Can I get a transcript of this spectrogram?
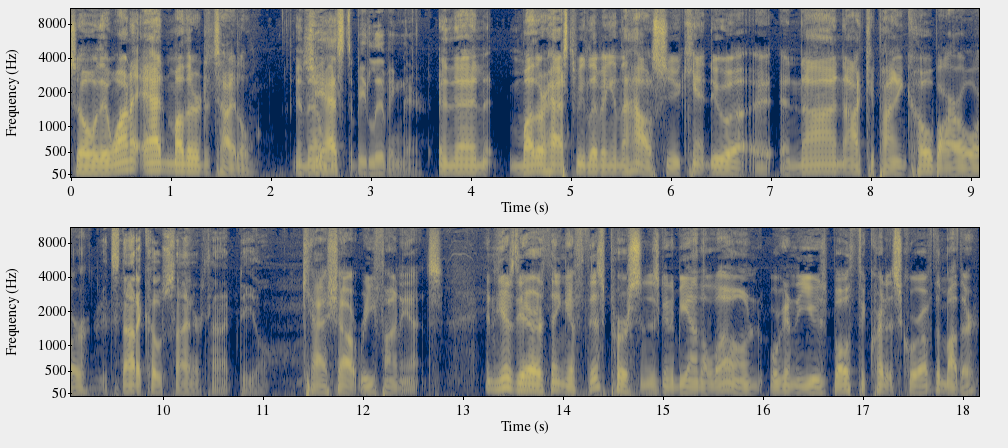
So they want to add mother to title. And she then, has to be living there. And then mother has to be living in the house. So you can't do a, a, a non occupying co borrower. It's not a cosigner type deal. Cash out refinance. And here's the other thing if this person is going to be on the loan, we're going to use both the credit score of the mother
